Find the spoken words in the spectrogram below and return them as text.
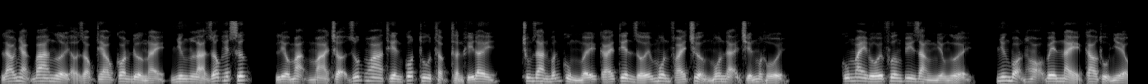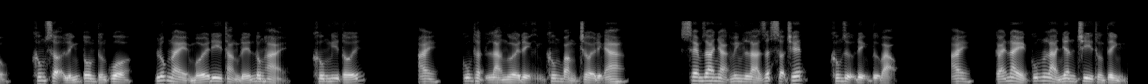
lão nhạc ba người ở dọc theo con đường này nhưng là dốc hết sức, liều mạng mà trợ giúp hoa thiên cốt thu thập thần khí đây, trung gian vẫn cùng mấy cái tiên giới môn phái trưởng môn đại chiến một hồi. Cũng may đối phương tuy rằng nhiều người nhưng bọn họ bên này cao thủ nhiều, không sợ lính tôn tướng cua, lúc này mới đi thẳng đến đông hải, không nghĩ tới. Ai, cũng thật là người định không bằng trời định a. Xem ra nhạc huynh là rất sợ chết, không dự định tự bạo. Ai, cái này cũng là nhân chi thường tình,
